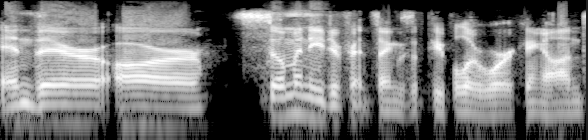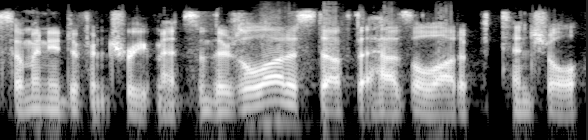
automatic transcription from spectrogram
And there are so many different things that people are working on, so many different treatments. And there's a lot of stuff that has a lot of potential.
